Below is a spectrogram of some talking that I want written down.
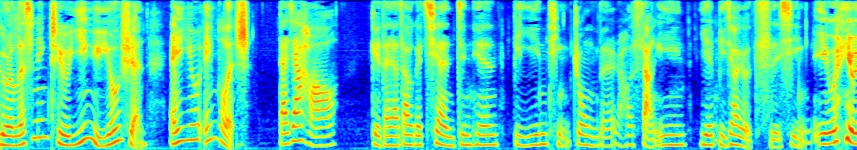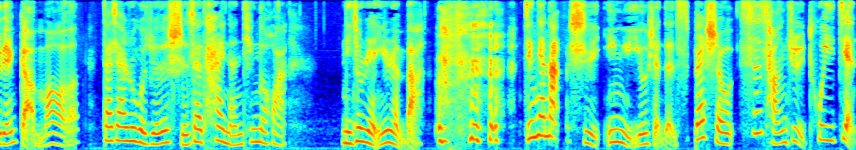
You're listening to 英语优选 AU English。大家好，给大家道个歉，今天鼻音挺重的，然后嗓音也比较有磁性，因为有点感冒了。大家如果觉得实在太难听的话，你就忍一忍吧。今天呢是英语优选的 special 私藏剧推荐，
